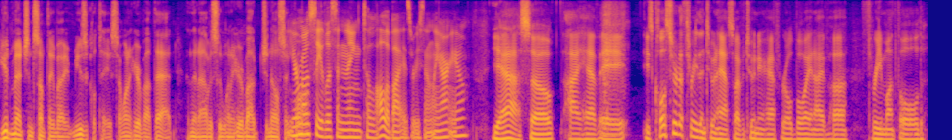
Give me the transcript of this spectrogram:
You'd mentioned something about your musical taste. I want to hear about that, and then obviously want to hear about Janelle St. You're Paul. mostly listening to lullabies recently, aren't you? Yeah, so I have a. He's closer to three than two and a half. So I have a two and a half year old boy, and I have a three month old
